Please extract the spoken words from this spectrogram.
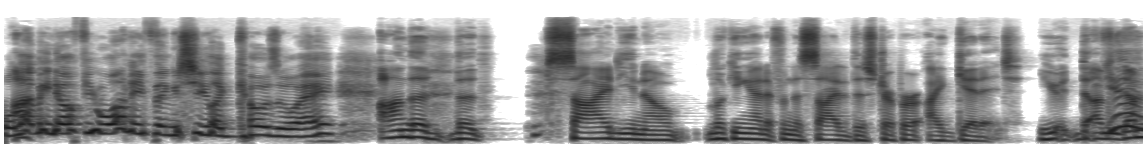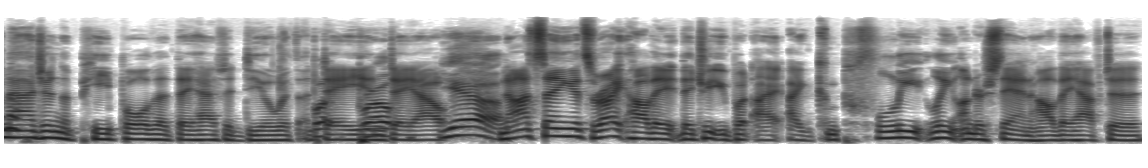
Well, I- let uh, me know if you want anything. And she like goes away. on the the side, you know, looking at it from the side of the stripper, I get it. You um, Yeah, no- imagine the people that they have to deal with a But, day bro, in, day out. yeah. Not saying it's right how they, they treat you, but I, I completely understand how they have to,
